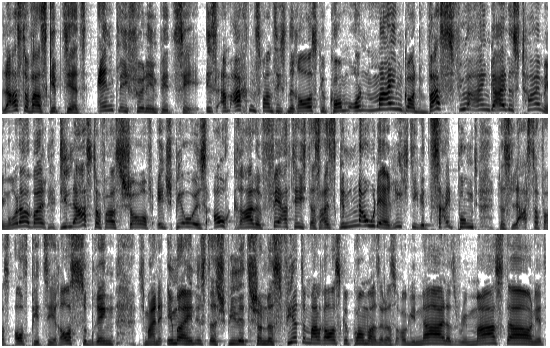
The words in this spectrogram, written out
Last of Us gibt's jetzt endlich für den PC. Ist am 28. rausgekommen und mein Gott, was für ein geiles Timing, oder? Weil die Last of Us Show auf HBO ist auch gerade fertig. Das heißt, genau der richtige Zeitpunkt, das Last of Us auf PC rauszubringen. Ich meine, immerhin ist das Spiel jetzt schon das vierte Mal rausgekommen, also das Original, das Remaster und jetzt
